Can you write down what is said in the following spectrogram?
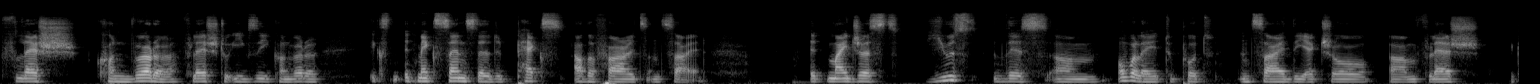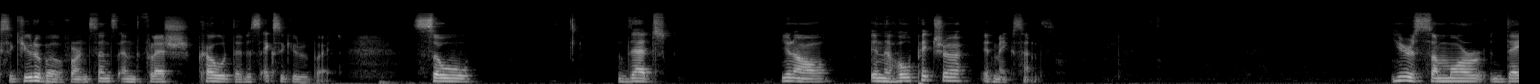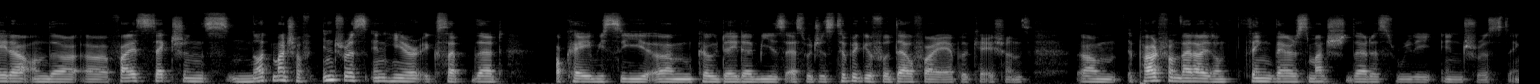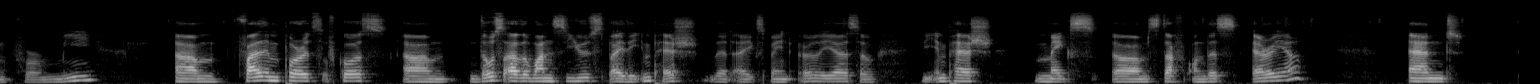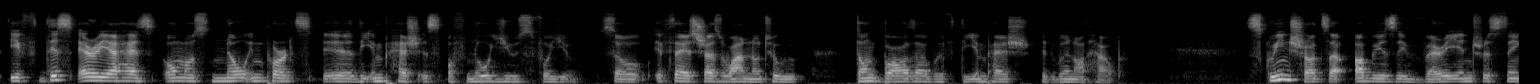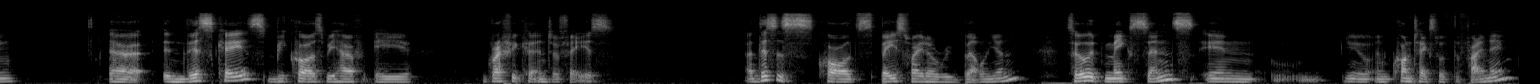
flash converter flash to exe converter it makes sense that it packs other files inside it might just use this um, overlay to put inside the actual um, Flash executable, for instance, and the Flash code that is executed by it. So that, you know, in the whole picture, it makes sense. Here's some more data on the uh, file sections. Not much of interest in here, except that okay, we see um, code data BSS, which is typical for Delphi applications. Um, apart from that, I don't think there's much that is really interesting for me. Um, file imports, of course, um, those are the ones used by the imp-hash that I explained earlier. So the imp-hash makes um, stuff on this area. And if this area has almost no imports, uh, the imp-hash is of no use for you. So if there's just one or two, don't bother with the imp-hash, it will not help. Screenshots are obviously very interesting uh, in this case because we have a graphical interface. Uh, this is called Spacefighter Rebellion, so it makes sense in you know in context with the file name,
